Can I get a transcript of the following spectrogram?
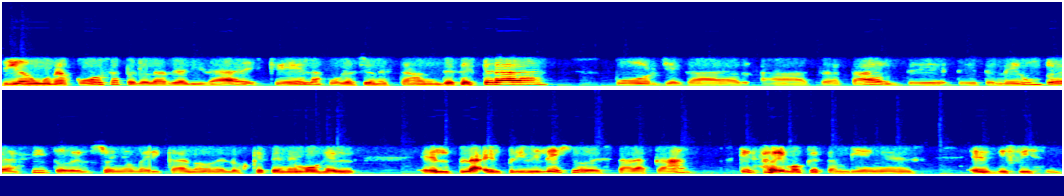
digan una cosa pero la realidad es que las poblaciones están desesperadas por llegar a tratar de, tener un pedacito del sueño americano de los que tenemos el, el, el privilegio de estar acá que sabemos que también es es difícil.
